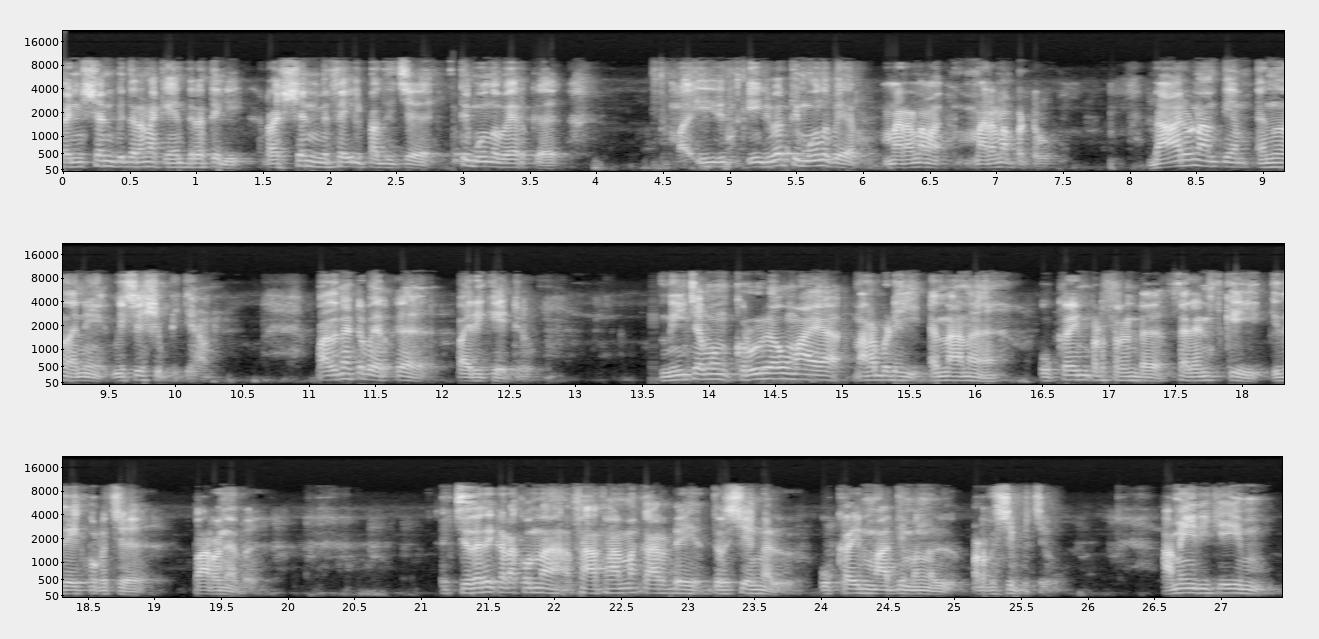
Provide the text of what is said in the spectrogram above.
പെൻഷൻ വിതരണ കേന്ദ്രത്തിൽ റഷ്യൻ മിസൈൽ പതിച്ച് ഇരുപത്തിമൂന്ന് പേർക്ക് ഇരുപത്തിമൂന്ന് പേർ മരണ മരണപ്പെട്ടു. ദാരുണാന്ത്യം എന്ന് തന്നെ വിശേഷിപ്പിക്കാം. പതിനെട്ട് പേർക്ക് പരിക്കേറ്റു. നീചവും ക്രൂരവുമായ നടപടി എന്നാണ് ഉക്രൈൻ പ്രസിഡന്റ് സെലൻസ്കി ഇതേക്കുറിച്ച് പറഞ്ഞത്. ചിതറിക്കിടക്കുന്ന സാധാരണക്കാരുടെ ദൃശ്യങ്ങൾ ഉക്രൈൻ മാധ്യമങ്ങൾ പ്രദർശിപ്പിച്ചു. അമേരിക്കയും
